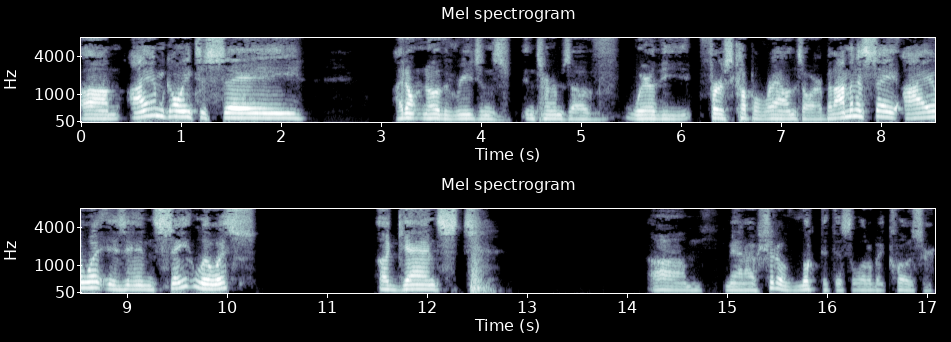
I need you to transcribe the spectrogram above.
Um, I am going to say, I don't know the regions in terms of where the first couple rounds are, but I'm going to say Iowa is in St. Louis against um, man, I should have looked at this a little bit closer.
